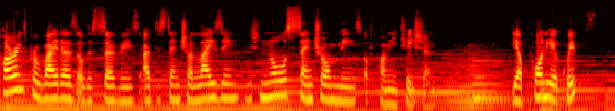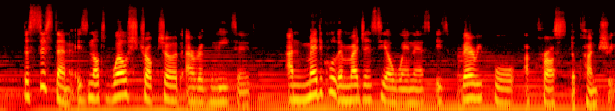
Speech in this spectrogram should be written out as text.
current providers of the service are decentralizing with no central means of communication. They are poorly equipped, the system is not well structured and regulated, and medical emergency awareness is very poor across the country.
